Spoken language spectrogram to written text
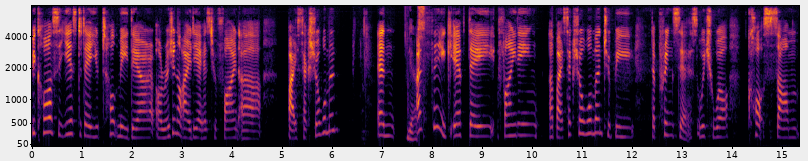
because yesterday you told me their original idea is to find a bisexual woman. And I think if they finding a bisexual woman to be the princess, which will cause some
